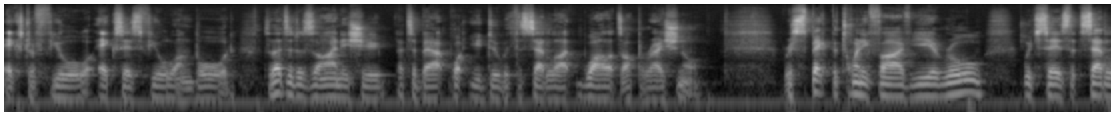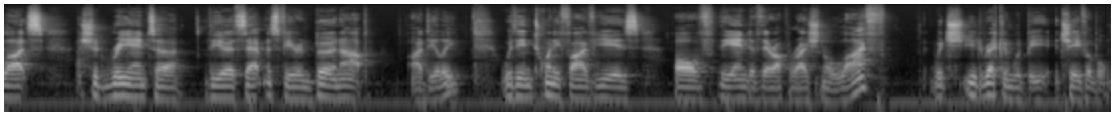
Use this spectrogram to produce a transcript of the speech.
extra fuel or excess fuel on board. So that's a design issue. That's about what you do with the satellite while it's operational. Respect the 25 year rule, which says that satellites should re enter the Earth's atmosphere and burn up, ideally, within 25 years of the end of their operational life which you'd reckon would be achievable.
